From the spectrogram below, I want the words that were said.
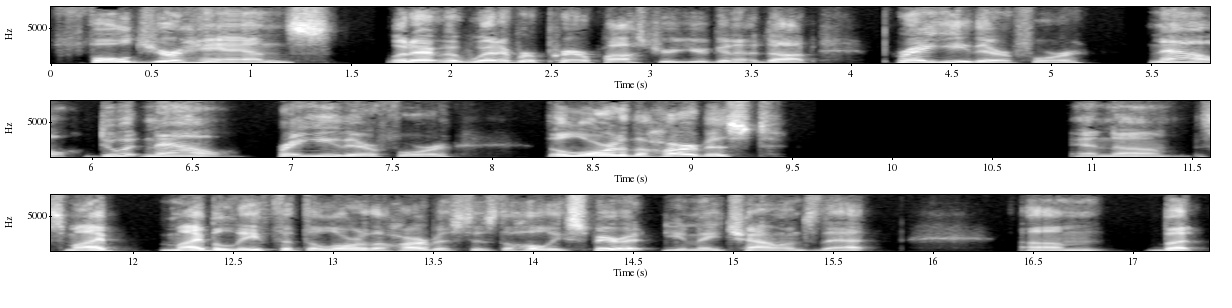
fold your hands, whatever whatever prayer posture you're going to adopt. Pray ye therefore now, do it now. Pray ye therefore, the Lord of the harvest. And um, it's my my belief that the Lord of the harvest is the Holy Spirit. You may challenge that. Um, but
